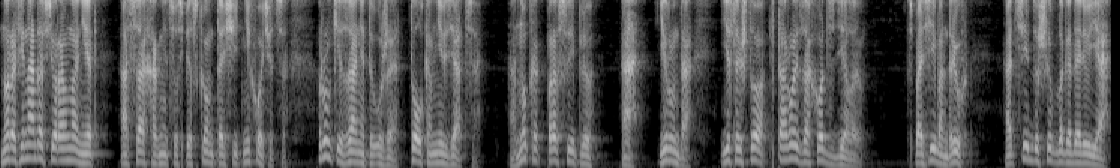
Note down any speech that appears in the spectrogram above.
Но рафинада все равно нет, а сахарницу с песком тащить не хочется. Руки заняты уже, толком не взяться. А ну как просыплю. А, ерунда. Если что, второй заход сделаю. «Спасибо, Андрюх. От всей души благодарю я».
